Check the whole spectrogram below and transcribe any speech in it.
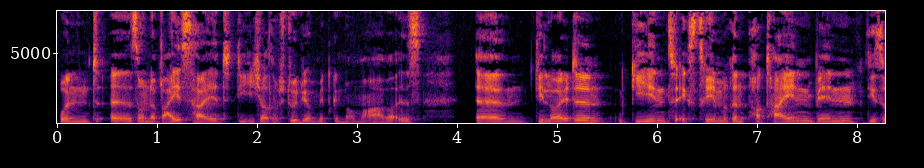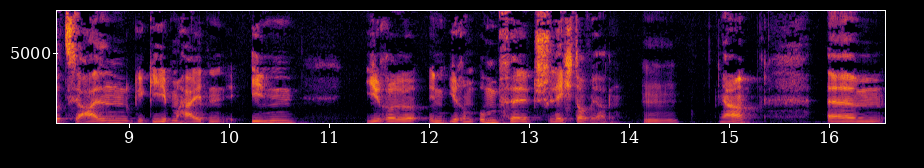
Und äh, so eine Weisheit, die ich aus dem Studium mitgenommen habe, ist, ähm, die Leute gehen zu extremeren Parteien, wenn die sozialen Gegebenheiten in ihre, in ihrem Umfeld schlechter werden. Mhm. Ja. Ähm,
